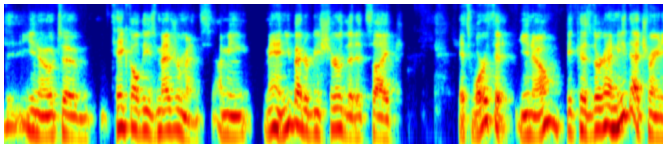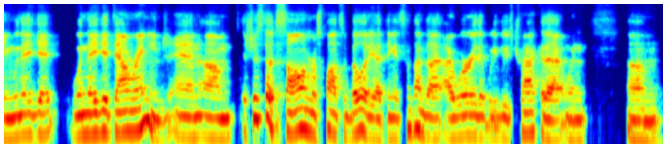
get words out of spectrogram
you know, to take all these measurements. I mean, man, you better be sure that it's like it's worth it, you know, because they're going to need that training when they get when they get downrange, and um, it's just a solemn responsibility. I think it's sometimes I, I worry that we lose track of that when um,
